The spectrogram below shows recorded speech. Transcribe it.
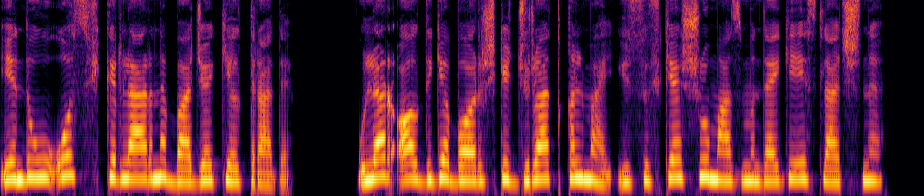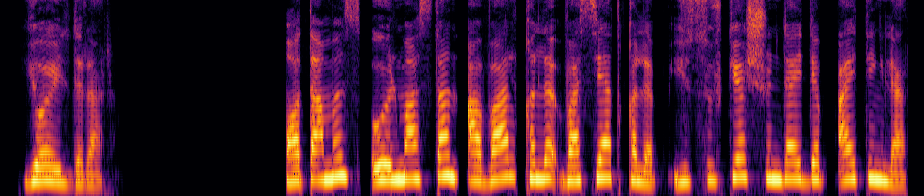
endi u o'z fikrlarini bajo keltiradi. Ular oldiga borishga jur'at qilmay yusufga shu mazmundagi eslatishni yoyildirar. Otamiz o'lmasdan avval qilib vasiyat qilib yusufga shunday deb aytinglar.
